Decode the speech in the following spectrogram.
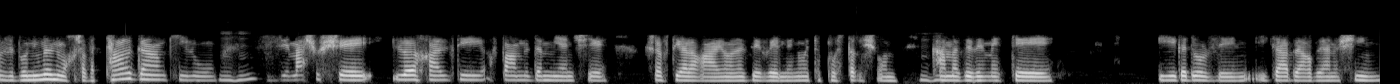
ובונים לנו עכשיו אתר גם, כאילו, mm-hmm. זה משהו שלא יכלתי אף פעם לדמיין שחשבתי על הרעיון הזה והעלינו את הפוסט הראשון, mm-hmm. כמה זה באמת אה, יהיה גדול ויגע בהרבה אנשים,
